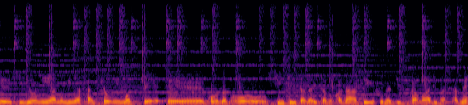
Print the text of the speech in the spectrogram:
えー非常にあの皆さん興味持って、えー講座の方を聞いていただいたのかなというふうな実感はありましたね。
